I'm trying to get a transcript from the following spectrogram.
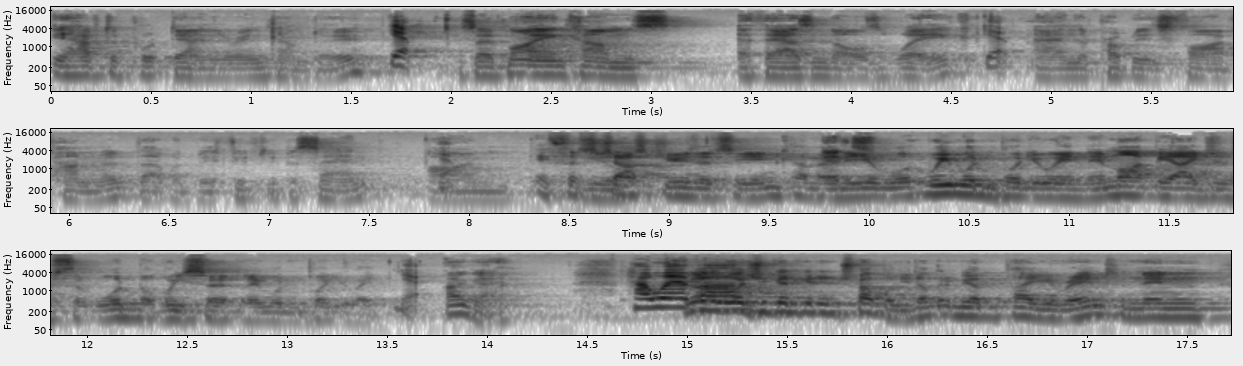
you have to put down your income, do you? Yep. So if my income's thousand dollars a week, Yep. and the property is five hundred, that would be fifty percent. Yep. I'm If it's you- just you that's the income earner, you, we wouldn't put you in. There might be agents that would, but we certainly wouldn't put you in. Yeah. okay. However, otherwise, you're going to get in trouble. You're not going to be able to pay your rent, and then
